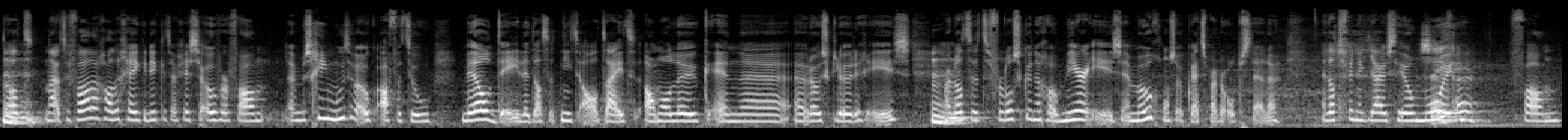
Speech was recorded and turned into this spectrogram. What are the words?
Dat, Mhm. nou, toevallig hadden Geek en ik het er gisteren over van, eh, misschien moeten we ook af en toe wel delen dat het niet altijd allemaal leuk en eh, eh, rooskleurig is. Mhm. Maar dat het verloskundige ook meer is en mogen we ons ook kwetsbaarder opstellen. En dat vind ik juist heel mooi Zeker. Van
